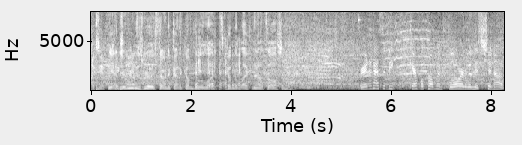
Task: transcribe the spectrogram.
Mixing up the Yeah, kicks the now. arena's really starting to kind of come to life. It's come to life now. It's awesome. Brandon has to be careful coming forward with his chin up.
